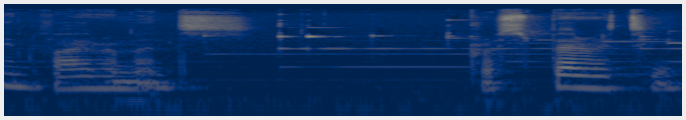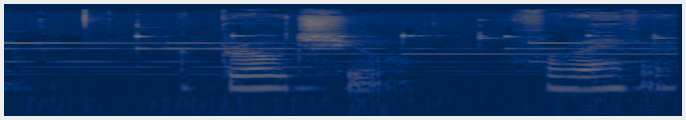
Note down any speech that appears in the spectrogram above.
environments, prosperity approach you forever.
